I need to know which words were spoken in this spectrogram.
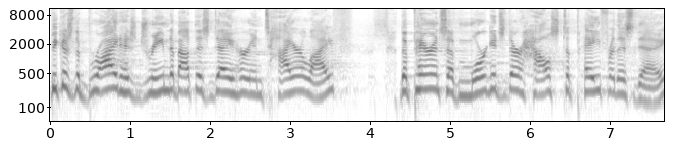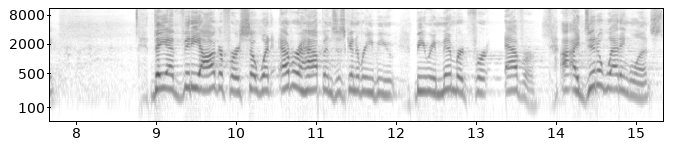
because the bride has dreamed about this day her entire life. The parents have mortgaged their house to pay for this day. They have videographers, so whatever happens is going to be, be remembered forever. I, I did a wedding once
